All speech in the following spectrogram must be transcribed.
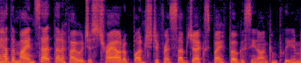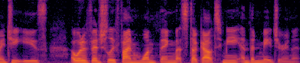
had the mindset that if I would just try out a bunch of different subjects by focusing on completing my GEs, I would eventually find one thing that stuck out to me and then major in it.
